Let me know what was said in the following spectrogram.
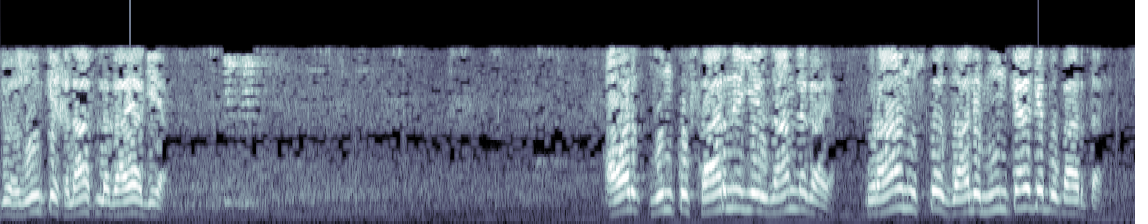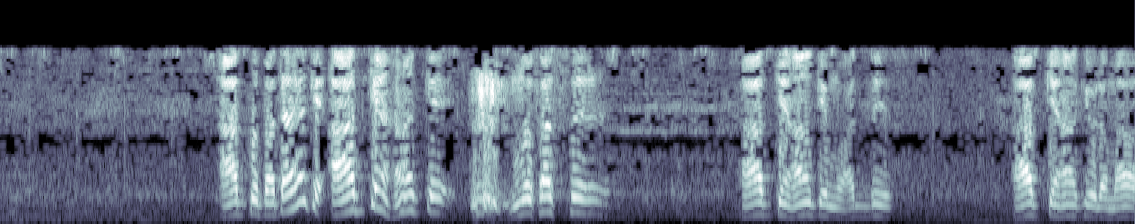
جو حضور کے خلاف لگایا گیا۔ اور ان کفار نے یہ الزام لگایا۔ قرآن اس کو ظالمون کہہ کے پکارتا ہے۔ آپ کو پتا ہے کہ آپ کے ہاں کے مفسر، آپ کے ہاں کے محدث، آپ کے ہاں کے علماء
